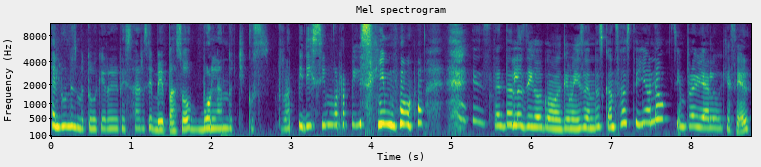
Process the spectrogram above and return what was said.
el lunes me tuve que regresar. Se me pasó volando, chicos, rapidísimo, rapidísimo. Este, entonces les digo como que me dicen, ¿descansaste? Y yo no, siempre había algo que hacer.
